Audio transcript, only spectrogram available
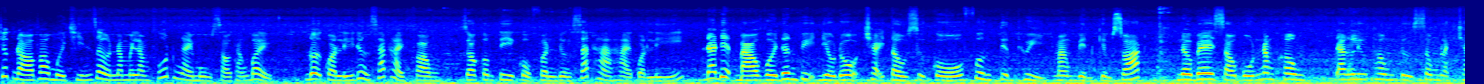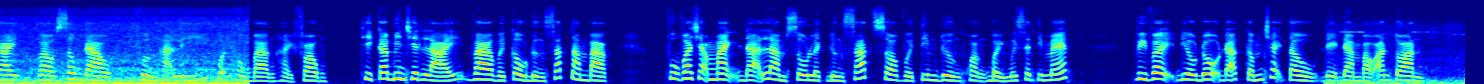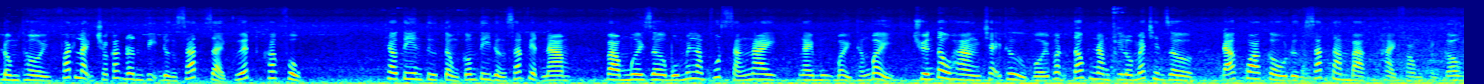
Trước đó vào 19 giờ 55 phút ngày 6 tháng 7, đội quản lý đường sắt Hải Phòng do công ty cổ phần đường sắt Hà Hải quản lý đã điện báo với đơn vị điều độ chạy tàu sự cố phương tiện thủy mang biển kiểm soát NB6450 đang lưu thông từ sông Lạch Tray vào sông Đào, phường Hạ Lý, quận Hồng Bàng, Hải Phòng thì cabin trên lái va với cầu đường sắt Tam Bạc. Vụ va chạm mạnh đã làm xô lệch đường sắt so với tim đường khoảng 70 cm. Vì vậy, điều độ đã cấm chạy tàu để đảm bảo an toàn, đồng thời phát lệnh cho các đơn vị đường sắt giải quyết, khắc phục. Theo tin từ Tổng công ty Đường sắt Việt Nam, vào 10 giờ 45 phút sáng nay, ngày 7 tháng 7, chuyến tàu hàng chạy thử với vận tốc 5 km/h đã qua cầu đường sắt Tam Bạc, Hải Phòng thành công.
